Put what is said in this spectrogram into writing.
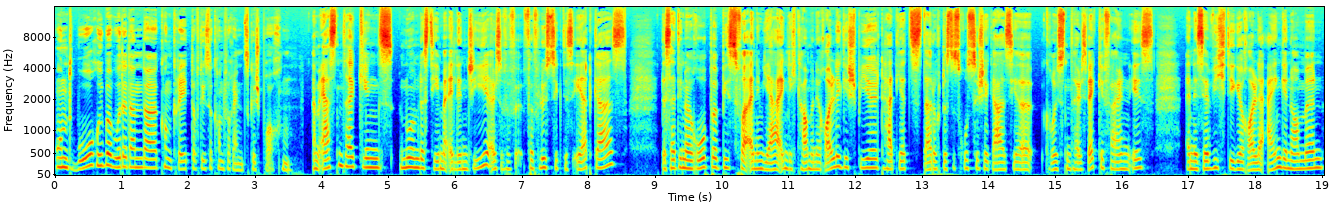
Und worüber wurde dann da konkret auf dieser Konferenz gesprochen? Am ersten Tag ging es nur um das Thema LNG, also verflüssigtes Erdgas. Das hat in Europa bis vor einem Jahr eigentlich kaum eine Rolle gespielt, hat jetzt dadurch, dass das russische Gas ja größtenteils weggefallen ist, eine sehr wichtige Rolle eingenommen.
